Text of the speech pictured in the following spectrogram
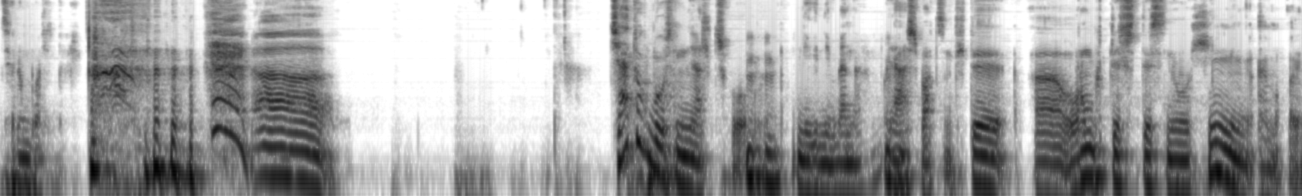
Цэрэн бол. Аа Чатуг нь ялчгүй нэг юм байна. Яаш бодсон. Гэтэ уран бүтээлчдээс нөгөө хин аймаг гоё.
